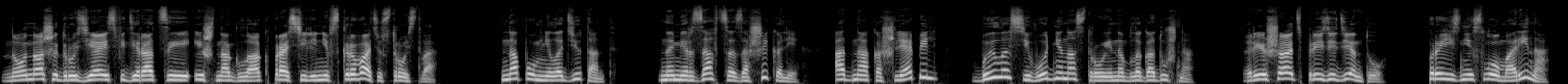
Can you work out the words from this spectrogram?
Но наши друзья из Федерации Ишнаглак просили не вскрывать устройство», — напомнил адъютант. На мерзавца зашикали, однако Шляпель было сегодня настроено благодушно. «Решать президенту», — произнесло Марина,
